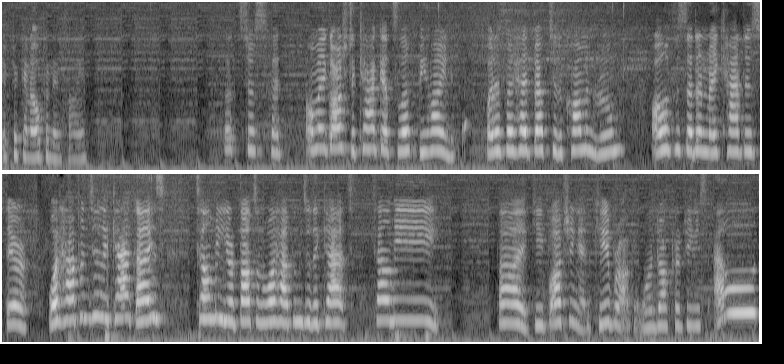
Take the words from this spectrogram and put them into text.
If it can open in time. Let's just head. Oh my gosh, the cat gets left behind. But if I head back to the common room, all of a sudden my cat is there. What happened to the cat, guys? Tell me your thoughts on what happened to the cat. Tell me. Bye. Keep watching and keep rocking. One Dr. Genius out.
